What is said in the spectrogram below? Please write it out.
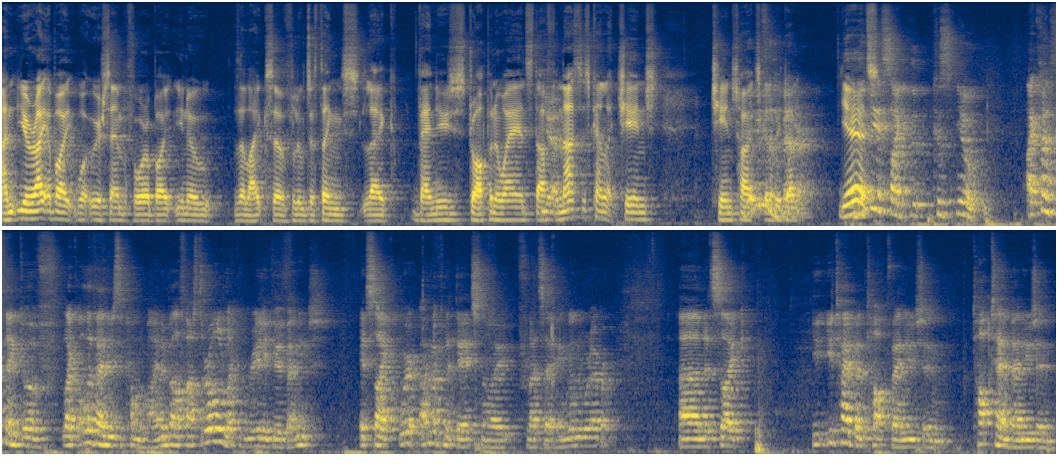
and you're right about what we were saying before about you know the likes of loads of things like venues dropping away and stuff, Yeah. and that's just kind of like changed changed how it's going to be the done. Yeah, Maybe it's, it's like because you know, I can't think of like all the venues that come to mind in Belfast. They're all like really good venues. It's like we're I'm looking at dates now for let's say England or whatever, and it's like you, you type in top venues in top ten venues in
